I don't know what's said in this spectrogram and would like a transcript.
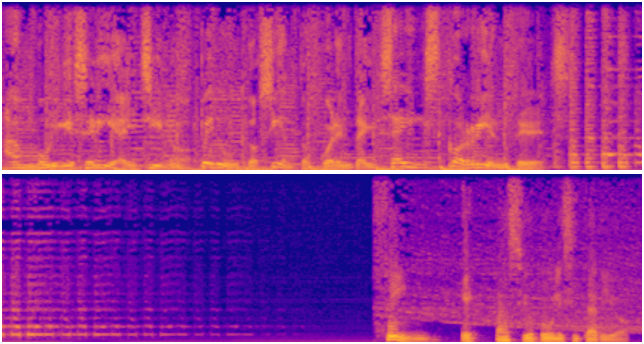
Hamburguesería El Chino, Perú 246, Corrientes. Fin. Espacio publicitario.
